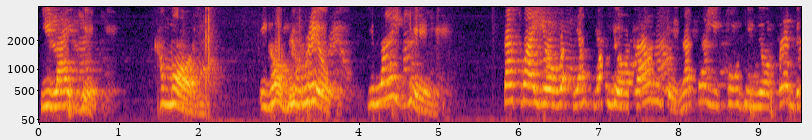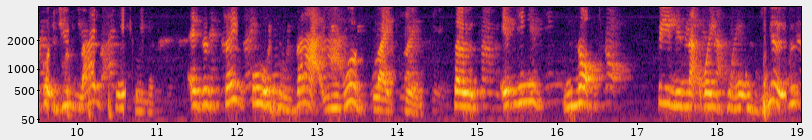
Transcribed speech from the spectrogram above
You like him. Come on. You gotta be real. You like him. That's why you're that's why you're around him. That's why you call him your friend because you like him. It's as straightforward as that. You would like him. So if he's not feeling that way towards you,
